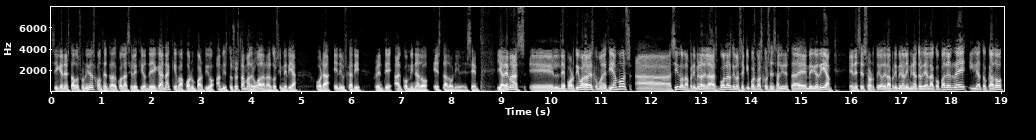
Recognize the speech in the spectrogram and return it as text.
sigue en Estados Unidos, concentrado con la selección de Ghana, que va a jugar un partido amistoso esta madrugada a las dos y media hora en Euskadi frente al combinado estadounidense. Y además, el Deportivo a la vez, como decíamos, ha sido la primera de las bolas de los equipos vascos en salir este mediodía en ese sorteo de la primera eliminatoria de la Copa del Rey y le ha tocado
